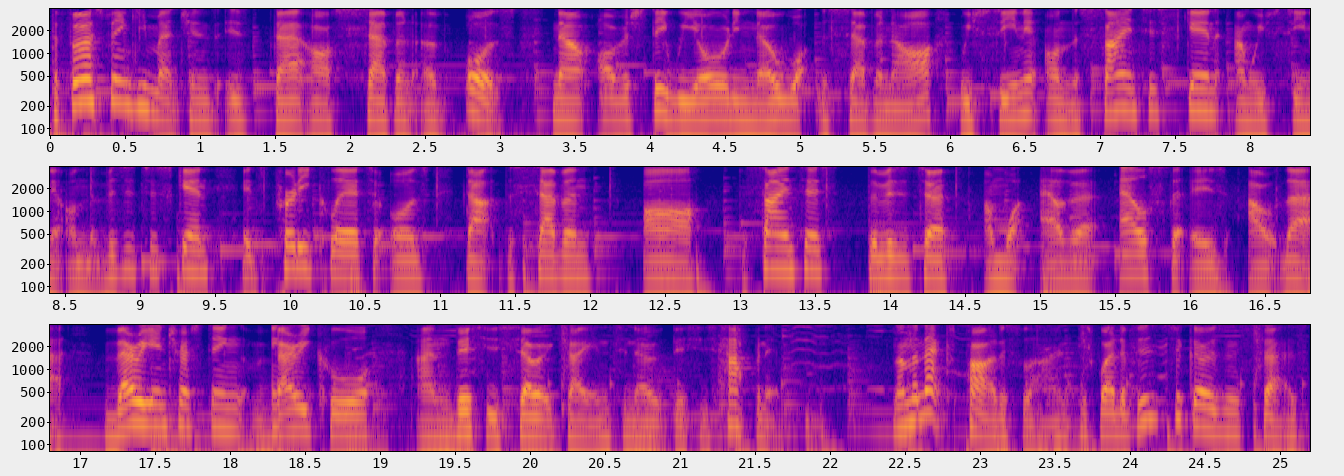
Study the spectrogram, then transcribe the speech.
the first thing he mentions is there are seven of us. Now, obviously, we already know what the seven are. We've seen it on the scientist skin and we've seen it on the visitor skin. It's pretty clear to us that the seven are the scientist, the visitor, and whatever else that is out there. Very interesting, very cool, and this is so exciting to know this is happening. Now the next part of this line is where the visitor goes and says,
